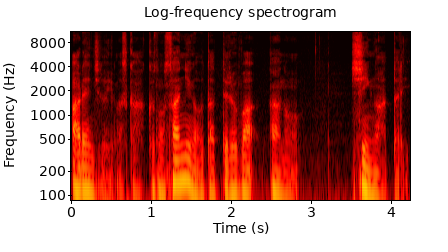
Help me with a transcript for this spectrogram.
アレンジといいますかその3人が歌ってるあのシーンがあったり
